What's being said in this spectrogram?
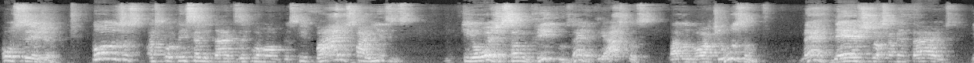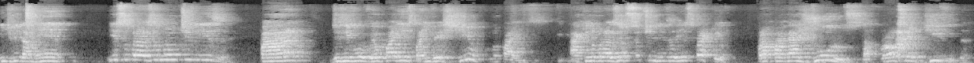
Ou seja, todas as potencialidades econômicas que vários países que hoje são ricos, né, entre aspas, lá do norte usam, né, déficits orçamentários, endividamento, isso o Brasil não utiliza para desenvolver o país, para investir no país. Aqui no Brasil se utiliza isso para quê? Para pagar juros da própria dívida.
